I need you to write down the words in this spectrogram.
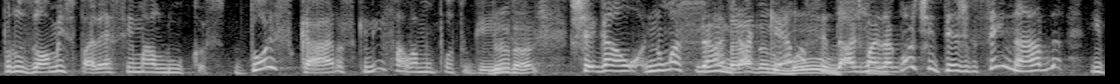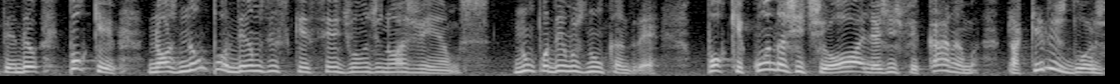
para os homens parecem malucas. Dois caras que nem falavam português. Verdade. Chegar numa Sem cidade, aquela cidade, mas agora te entende que sem nada, entendeu? Por quê? Nós não podemos esquecer de onde nós viemos. Não podemos nunca, André. Porque quando a gente olha, a gente fica, caramba, daqueles dois,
